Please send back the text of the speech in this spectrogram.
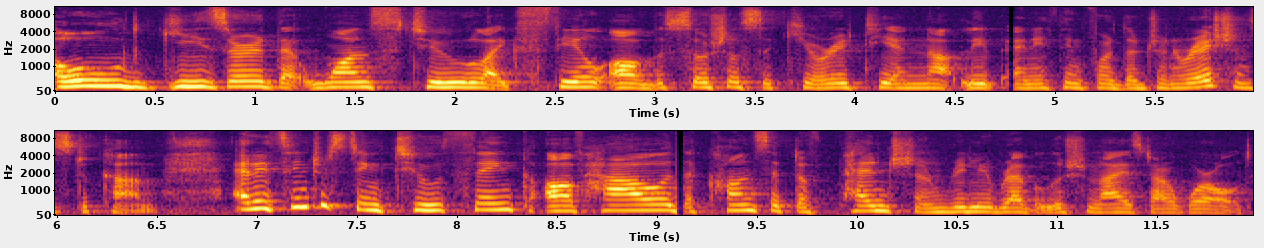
old geezer that wants to like steal all the social security and not leave anything for the generations to come. And it's interesting to think of how the concept of pension really revolutionized our world.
